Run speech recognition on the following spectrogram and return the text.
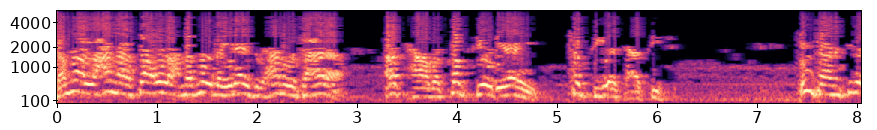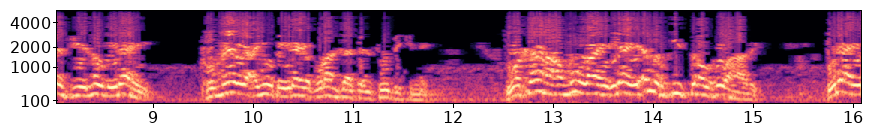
kamaa lacannaa saan u lacnadnow dhah ilaahay subxaana wa tacaala asxaaba sabti ow dha ilaahay sabtigii asxaabtiisa intaanan sidaas yeelnowdha ilaahay rumeeya ayuu dha ilaahay qur'aankaas aan soo dejinnay wa kaana amrullaahi ilaahay amarkiisuna wuxuu ahaaday ilaahay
